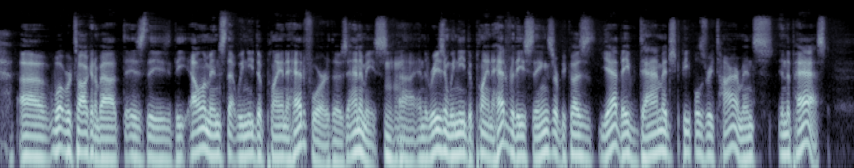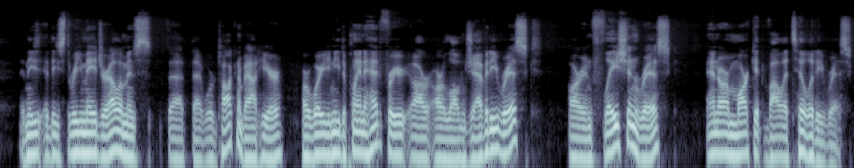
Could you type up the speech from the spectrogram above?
uh, what we're talking about is the the elements that we need to plan ahead for those enemies, mm-hmm. uh, and the reason we need to plan ahead for these things are because yeah, they've damaged people's retirements in the past, and these these three major elements that that we're talking about here are where you need to plan ahead for your, our our longevity risk, our inflation risk, and our market volatility risk.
